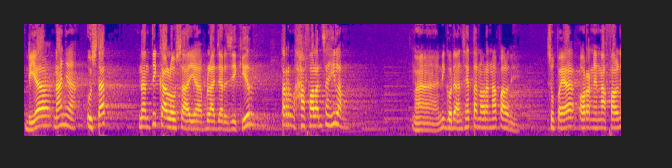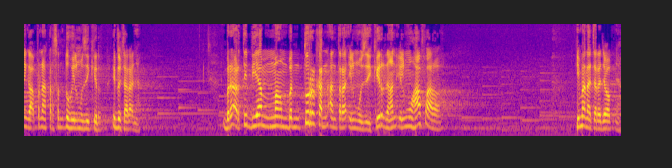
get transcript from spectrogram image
Dia nanya, Ustadz, nanti kalau saya belajar zikir, terhafalan saya hilang. Nah, ini godaan setan orang ngafal nih. Supaya orang yang ngafal ini nggak pernah tersentuh ilmu zikir. Itu caranya. Berarti dia membenturkan antara ilmu zikir dengan ilmu hafal. Gimana cara jawabnya?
